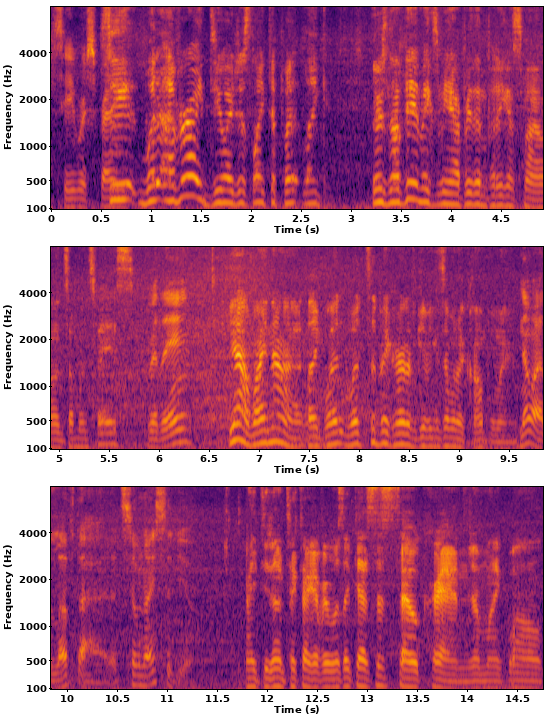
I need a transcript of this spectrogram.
See, we're spreading. See, whatever I do, I just like to put like. There's nothing that makes me happier than putting a smile on someone's face. Really? Yeah, why not? Like, what? What's the big hurt of giving someone a compliment? No, I love that. That's so nice of you. I did on TikTok. Everyone was like, "This is so cringe." I'm like, well,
